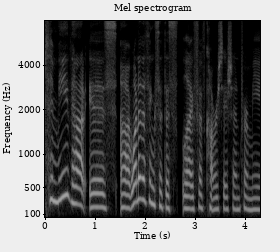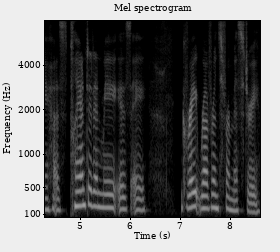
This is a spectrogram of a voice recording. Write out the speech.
To me, that is uh, one of the things that this life of conversation for me has planted in me is a great reverence for mystery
